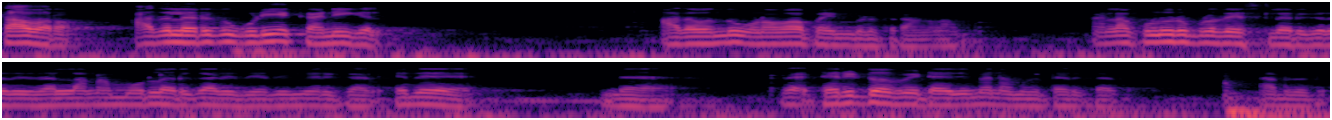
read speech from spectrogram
தாவரம். அதில் இருக்கக்கூடிய கனிகள். அதை வந்து உணவாக பயன்படுத்துகிறாங்களாம் நல்லா குளிர் பிரதேசத்தில் இருக்கிறது இதெல்லாம். நம்ம ஊரில் இருக்காது இது எதுவுமே இருக்காது. எது? இந்த டெரிட்டோபைட்டா எதுவுமே நம்மக்கிட்ட இருக்காது. அடுத்தது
